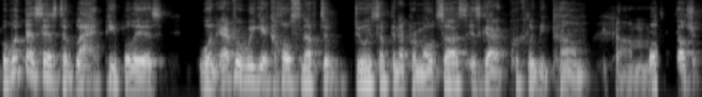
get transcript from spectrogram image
But what that says to black people is whenever we get close enough to doing something that promotes us, it's got to quickly become, become multicultural.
